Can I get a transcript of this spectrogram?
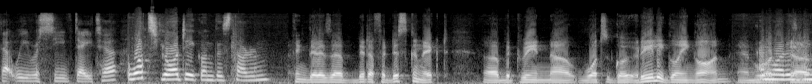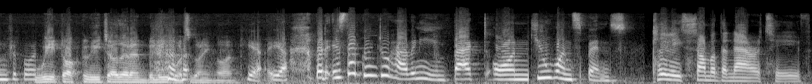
that we receive data. What's your take on this, Tarun? I think there is a bit of a disconnect uh, between uh, what's go- really going on and, And what is uh, being reported. we talk to each other and believe what's going on. Yeah, yeah. But is that going to have any impact on Q1 spends? clearly some of the narrative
